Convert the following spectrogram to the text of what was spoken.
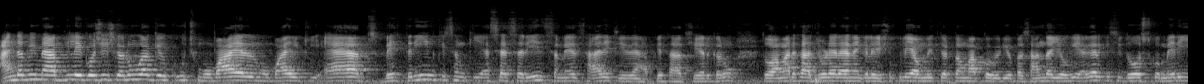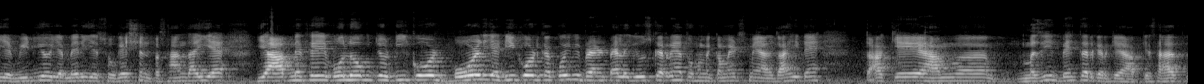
आइंदा भी मैं आपके लिए कोशिश करूँगा कि कुछ मोबाइल मोबाइल की एप्स बेहतरीन किस्म की एसेसरीज समेत सारी चीज़ें आपके साथ शेयर करूँ। तो हमारे साथ जुड़े रहने के लिए शुक्रिया। उम्मीद करता हूँ आपको वीडियो पसंद आई होगी। अगर किसी दोस्त को मेरी ये वीडियो या मेरी ये सोगेशन पसंद आई है, या आप में से वो लोग जो डी कोड बोल्ड या डी कोड का कोई भी ब्रांड पहले यूज़ कर रहे हैं तो हमें कमेंट्स में आगाही दें। ताकि हम मज़ीद बेहतर करके आपके साथ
